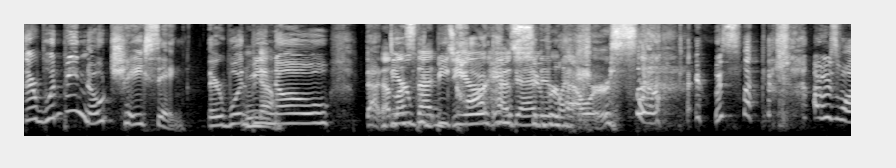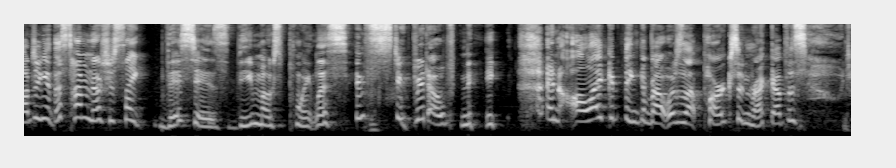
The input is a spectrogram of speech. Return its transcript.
there would be no chasing. There would be No. no, that Unless deer would that be deer caught has and dead in, like- superpowers. I was like, I was watching it this time and I was just like, this is the most pointless and stupid opening. And all I could think about was that Parks and Rec episode.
